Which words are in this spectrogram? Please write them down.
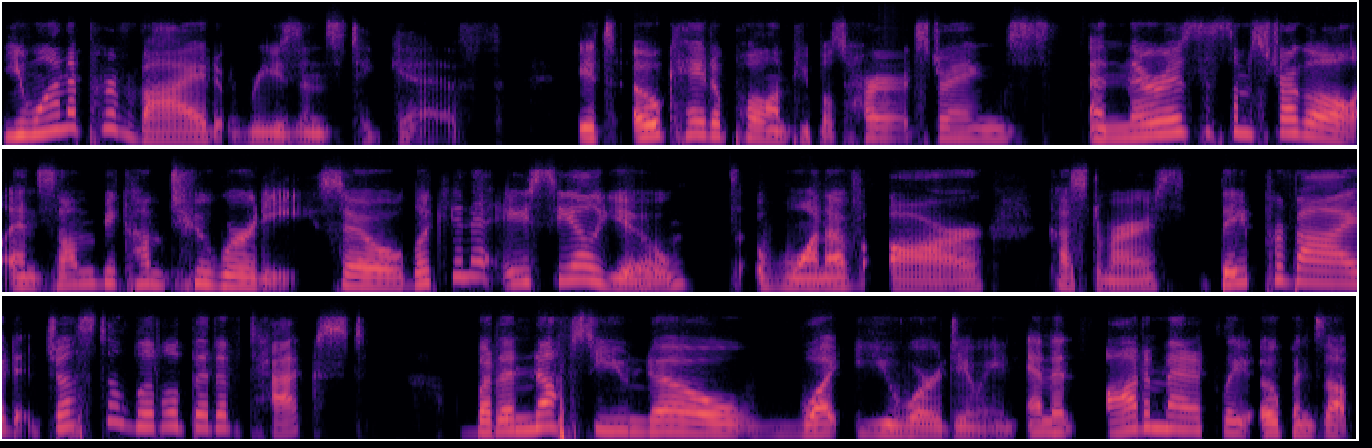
you want to provide reasons to give. It's okay to pull on people's heartstrings, and there is some struggle, and some become too wordy. So, looking at ACLU, one of our customers, they provide just a little bit of text, but enough so you know what you are doing. And it automatically opens up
